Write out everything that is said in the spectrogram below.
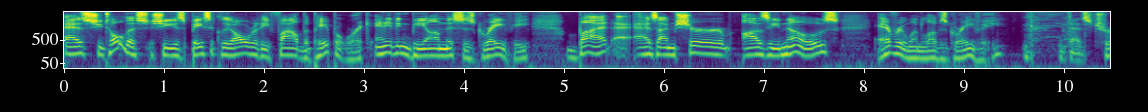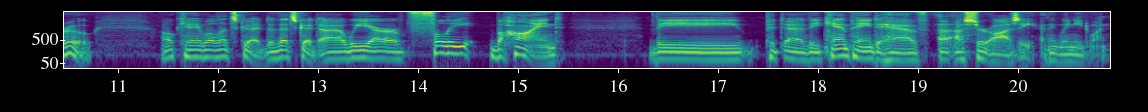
as she told us, she's basically already filed the paperwork. Anything beyond this is gravy. But as I'm sure Ozzy knows, everyone loves gravy. That's true. Okay, well that's good. That's good. Uh, we are fully behind the uh, the campaign to have uh, a Sir Ozzy. I think we need one.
